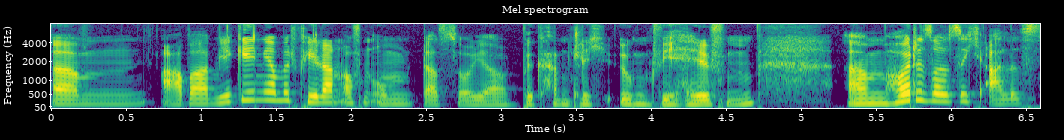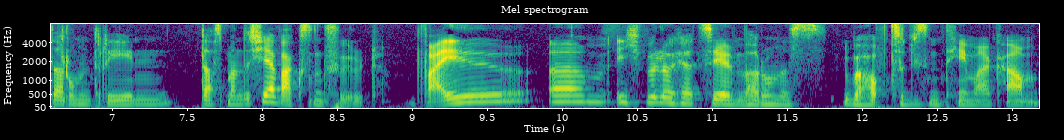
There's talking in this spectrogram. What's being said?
Ähm, aber wir gehen ja mit Fehlern offen um. Das soll ja bekanntlich irgendwie helfen. Ähm, heute soll sich alles darum drehen, dass man sich erwachsen fühlt. Weil ähm, ich will euch erzählen, warum es überhaupt zu diesem Thema kam.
